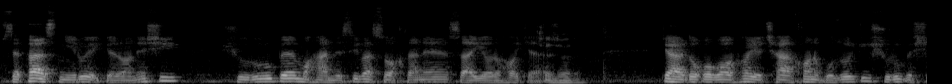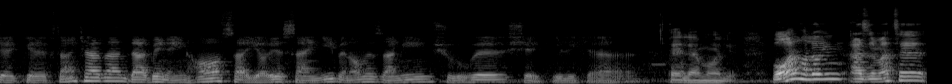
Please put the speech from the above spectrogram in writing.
سپس نیروی گرانشی شروع به مهندسی و ساختن سیاره ها کرد گرد و غبارهای چرخان بزرگی شروع به شکل گرفتن کردند. در بین اینها سیاره سنگی به نام زمین شروع به شکلی کرد. خیلی مالی واقعا حالا این عظمت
